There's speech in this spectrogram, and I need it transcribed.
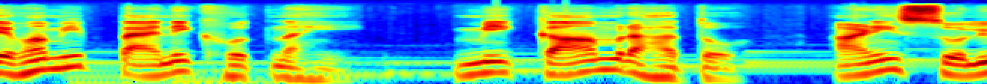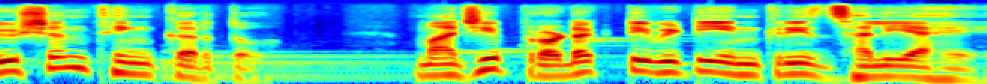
तेव्हा मी पॅनिक होत नाही. मी काम राहतो आणि सोल्युशन थिंक करतो. माझी प्रोडक्टिव्हिटी इन्क्रीज झाली आहे.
